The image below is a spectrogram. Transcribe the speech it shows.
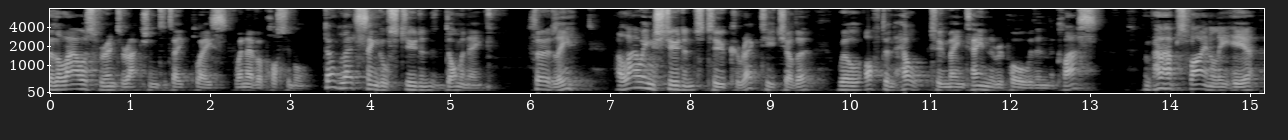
that allows for interaction to take place whenever possible. Don't let single students dominate. Thirdly, allowing students to correct each other will often help to maintain the rapport within the class. And perhaps finally here,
